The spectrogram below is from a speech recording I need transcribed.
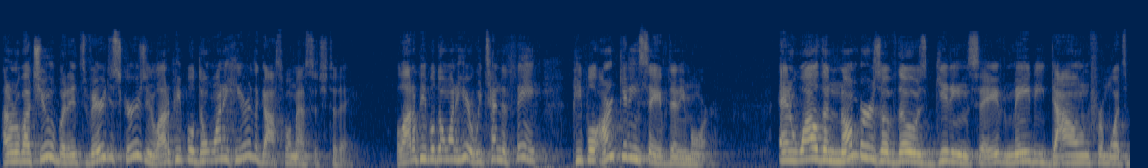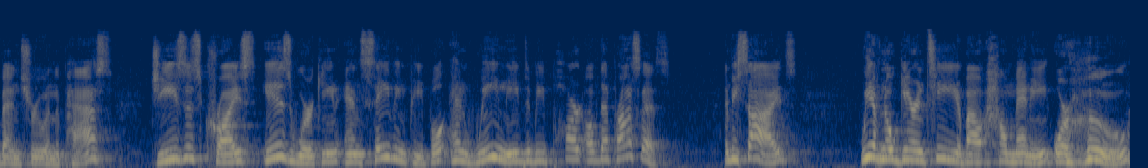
I don't know about you, but it's very discouraging. A lot of people don't want to hear the gospel message today. A lot of people don't want to hear. We tend to think people aren't getting saved anymore. And while the numbers of those getting saved may be down from what's been true in the past, Jesus Christ is working and saving people, and we need to be part of that process. And besides, we have no guarantee about how many or who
